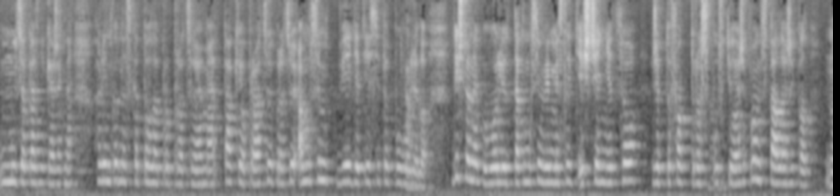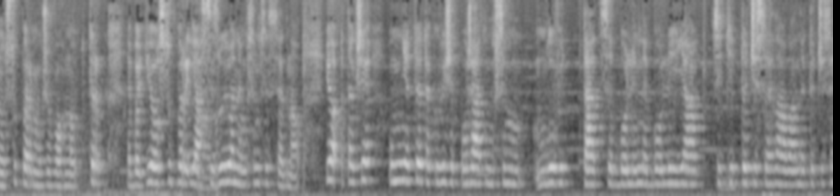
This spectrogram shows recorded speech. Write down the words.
můj zákazník a řekne, Halinko, dneska tohle propracujeme, tak jo, pracuji, pracuji a musím vědět, jestli to povolilo. Když to nepovolil, tak musím vymyslet ještě něco, že to fakt rozpustilo, že by on stál a říkal, no super, můžu vohnout krk, nebo jo, super, já si zuju, nemusím si sednout. Jo, takže u mě to je takový, že pořád musím mluvit, ptát se, bolí, nebolí, jak, cítit, točí se hlava, netočí se.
